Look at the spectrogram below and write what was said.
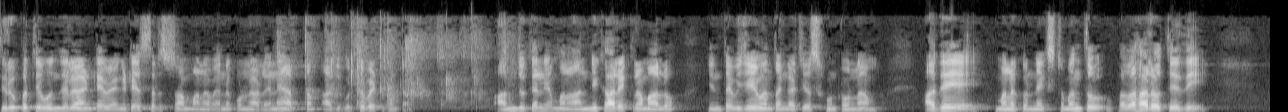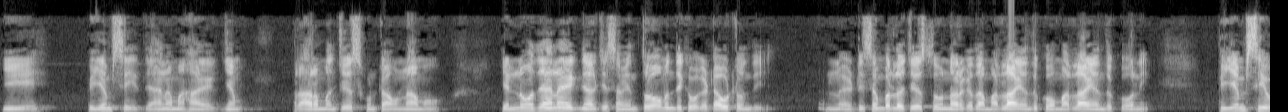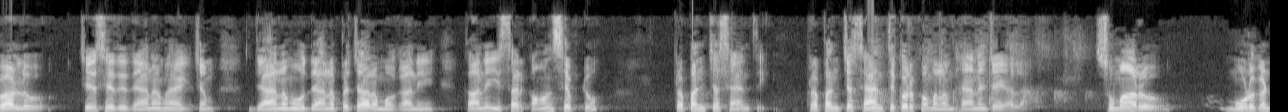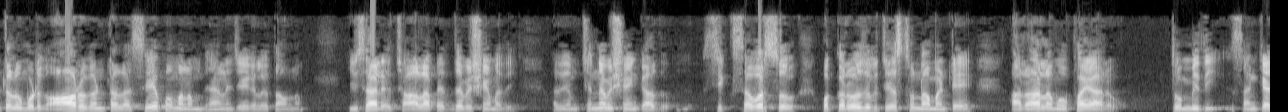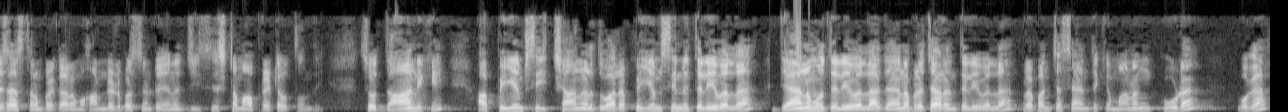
తిరుపతి ఉందిరా అంటే వెంకటేశ్వర స్వామి మన వెనుకున్నాడనే అర్థం. అది గుర్తుపెట్టుకుంటాం. అందుకని మనం అన్ని కార్యక్రమాలు ఇంత విజయవంతంగా చేసుకుంటున్నాం. అదే మనకు నెక్స్ట్ మంత్ పదహారవ తేదీ ఈ పిఎంసి ధ్యాన మహాయజ్ఞం ప్రారంభం చేసుకుంటా ఉన్నాము. ఎన్నో ధ్యాన యజ్ఞాలు చేసాం ఎంతోమందికి ఒక డౌట్ ఉంది. డిసెంబర్లో చేస్తూ ఉన్నారు కదా మరలా ఎందుకో మరలా ఎందుకో అని. పిఎంసి వాళ్ళు చేసేది ధ్యాన మహాయజ్ఞం ధ్యానము ధ్యాన ప్రచారము కానీ కానీ ఈసారి కాన్సెప్టు ప్రపంచ శాంతి. ప్రపంచ శాంతి కొరకు మనం ధ్యానం చేయాలి? సుమారు మూడు గంటలు మూడు ఆరు గంటల సేపు మనం ధ్యానం చేయగలుగుతా ఉన్నాం. ఈసారి చాలా పెద్ద విషయం అది. అదేం చిన్న విషయం కాదు. సిక్స్ అవర్స్ ఒక్క రోజుకు చేస్తున్నామంటే అరాల ముప్పై ఆరు తొమ్మిది సంఖ్యాశాస్త్రం ప్రకారం hundred percent energy system operate అవుతుంది. సో దానికి ఆ పిఎంసి ఛానల్ ద్వారా పిఎంసిని తెలియవల్ల ధ్యానము తెలియవల్ల ధ్యాన ప్రచారం తెలియవల్ల ప్రపంచ శాంతికి మనం కూడా ఒక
